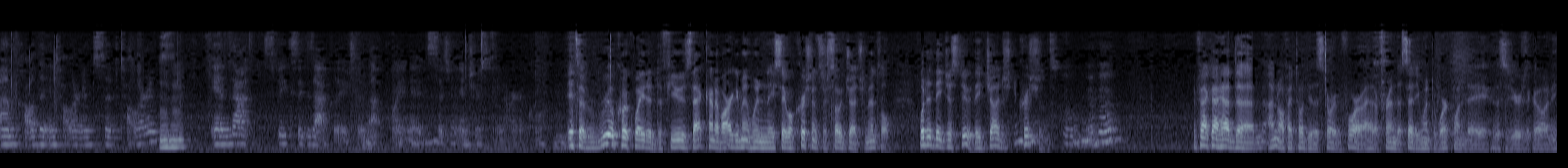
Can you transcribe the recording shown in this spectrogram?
um, called The Intolerance of Tolerance. Mm-hmm. And that speaks exactly to that point. It's such an interesting article. It's a real quick way to diffuse that kind of argument when they say, well, Christians are so judgmental. What did they just do? They judged Christians. Mm-hmm. In fact, I had, uh, I don't know if I told you this story before, I had a friend that said he went to work one day, this is years ago, and he,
